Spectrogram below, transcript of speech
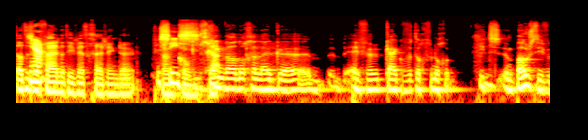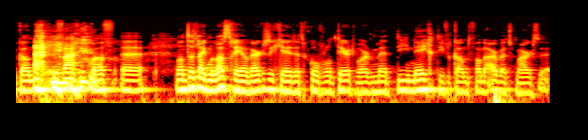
dat is Ja. wel fijn dat die wetgeving er Precies. dan komt. misschien Ja. wel nog een leuke... eh, even kijken of we toch nog iets, een positieve kant... vraag ik me af. eh, want dat lijkt me lastig in jouw werk... is dat je dat geconfronteerd wordt met die negatieve kant van de arbeidsmarkt. eh,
